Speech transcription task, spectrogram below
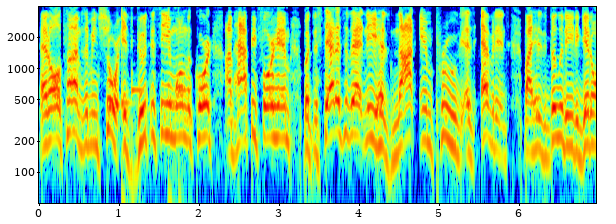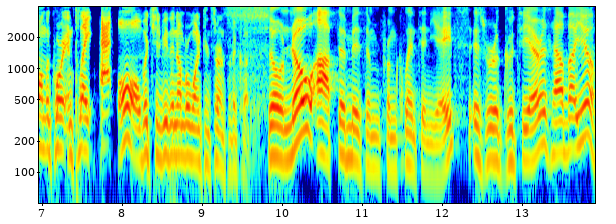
at all times. I mean, sure, it's good to see him on the court. I'm happy for him, but the status of that knee has not improved as evidenced by his ability to get on the court and play at all, which should be the number one concern for the Clippers. So, no optimism from Clinton Yates. Israel Gutierrez, how about you?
